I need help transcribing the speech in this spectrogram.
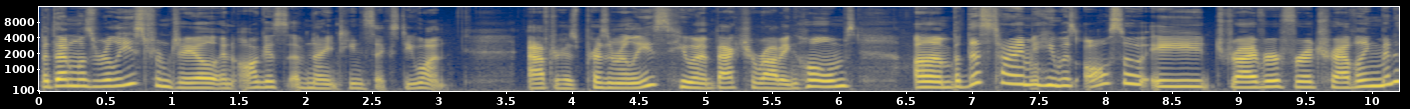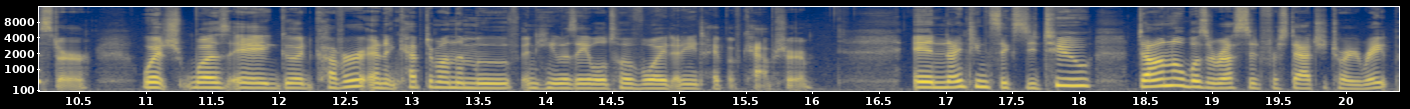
but then was released from jail in August of 1961. After his prison release, he went back to robbing homes, um, but this time he was also a driver for a traveling minister, which was a good cover and it kept him on the move and he was able to avoid any type of capture. In 1962, Donald was arrested for statutory rape.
